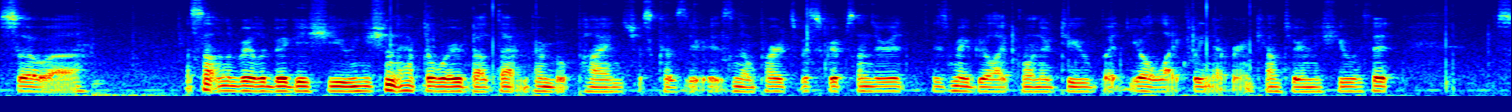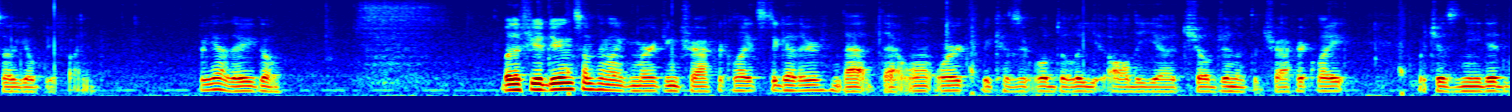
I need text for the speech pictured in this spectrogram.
So, uh, that's not a really big issue. You shouldn't have to worry about that in Pembroke Pines just because there is no parts with scripts under it. There's maybe like one or two, but you'll likely never encounter an issue with it. So you'll be fine. But yeah, there you go. But if you're doing something like merging traffic lights together, that, that won't work because it will delete all the uh, children of the traffic light, which is needed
